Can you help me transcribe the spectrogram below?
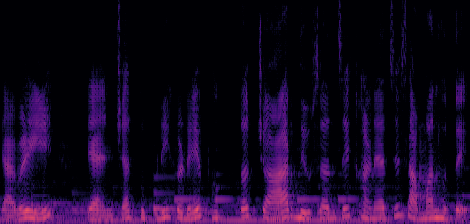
त्यावेळी त्यांच्या तुकडीकडे फक्त चार दिवसांचे खाण्याचे सामान होते.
